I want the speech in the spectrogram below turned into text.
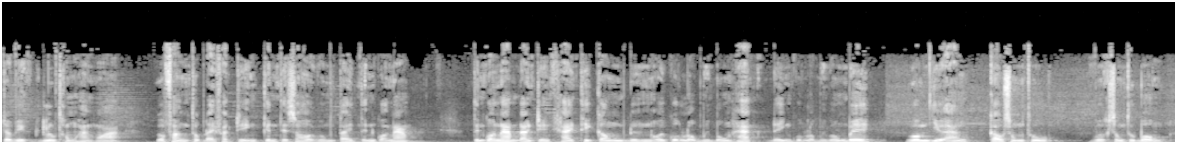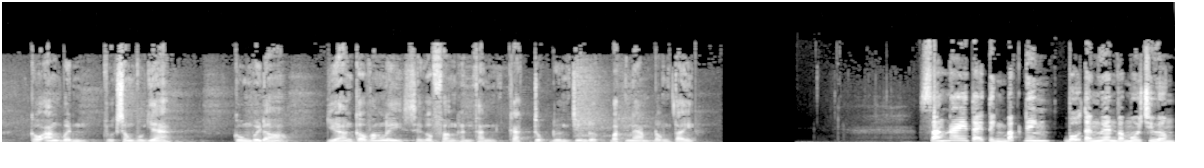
cho việc lưu thông hàng hóa, góp phần thúc đẩy phát triển kinh tế xã hội vùng Tây tỉnh Quảng Nam. Tỉnh Quảng Nam đang triển khai thi công đường nối quốc lộ 14H đến quốc lộ 14B, gồm dự án cầu sông Thu vượt sông Thu Bồn, cầu An Bình vượt sông Vu Gia. Cùng với đó, Dự án cầu Văn Ly sẽ góp phần hình thành các trục đường chiến lược Bắc Nam Đông Tây. Sáng nay tại tỉnh Bắc Ninh, Bộ Tài nguyên và Môi trường,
